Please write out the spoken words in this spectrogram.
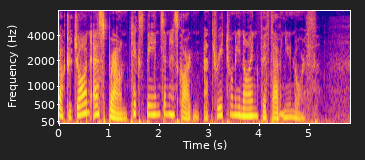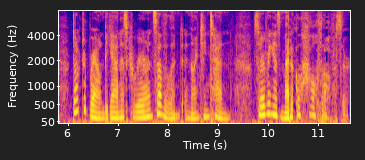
Dr. John S. Brown picks beans in his garden at 329 Fifth Avenue North. Dr. Brown began his career in Sutherland in 1910, serving as medical health officer,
